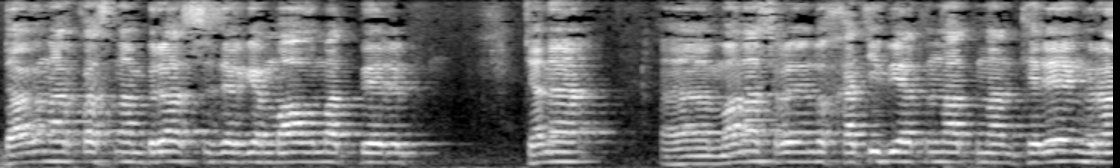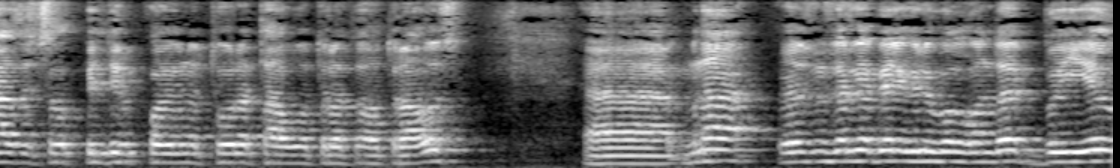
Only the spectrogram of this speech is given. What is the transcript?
Дагы аркасынан бир аз сиздерге маалымат берип жана манас райондук хатибиятынын атынан терең ыраазычылык билдирип коюуну туура таап отурабыз мына өзүңүздөргө белгилүү болгондой быйыл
